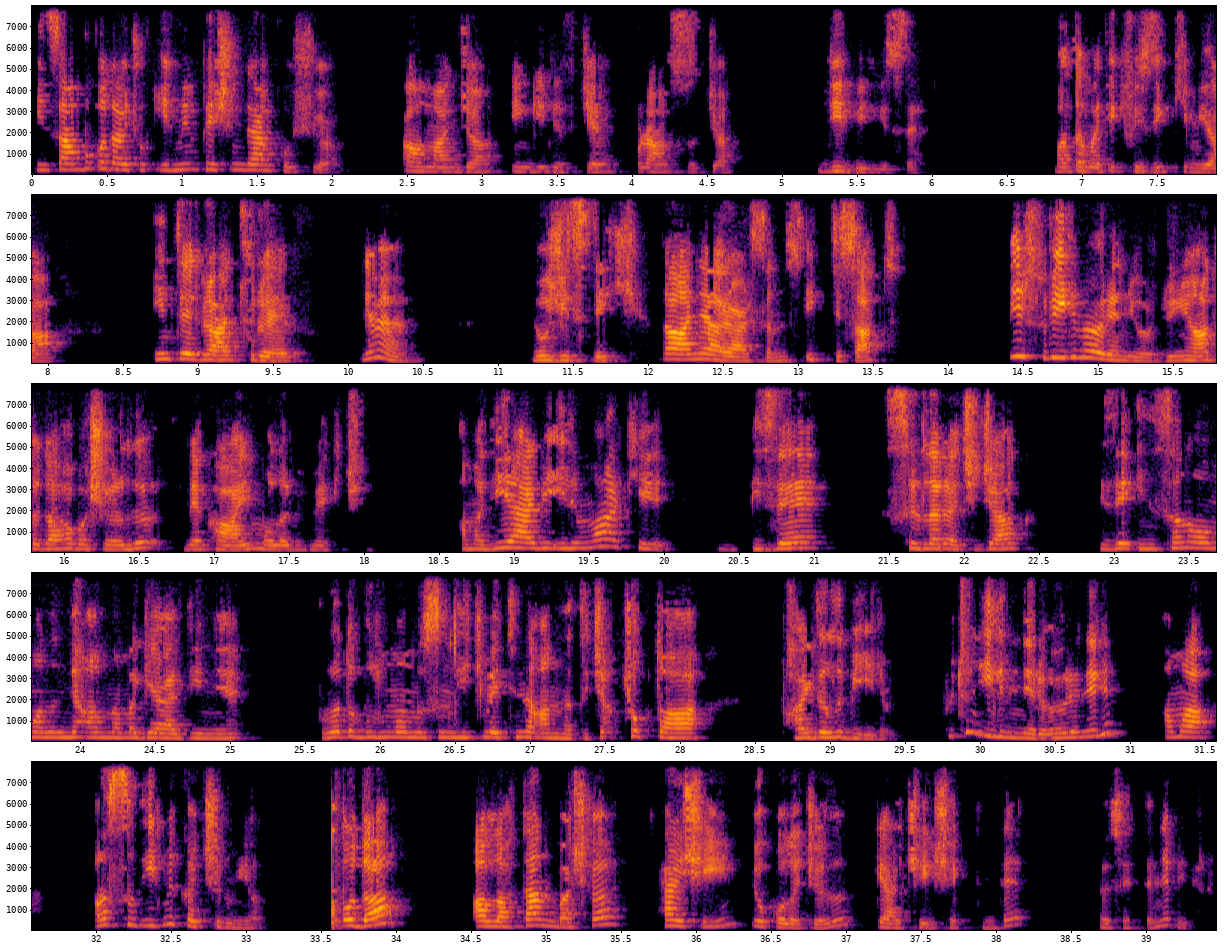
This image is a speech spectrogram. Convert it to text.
İnsan bu kadar çok ilmin peşinden koşuyor. Almanca, İngilizce, Fransızca, dil bilgisi, matematik, fizik, kimya, integral türev, değil mi? Lojistik, daha ne ararsanız, iktisat. Bir sürü ilim öğreniyor dünyada daha başarılı ve kaim olabilmek için. Ama diğer bir ilim var ki bize sırlar açacak, bize insan olmanın ne anlama geldiğini, burada bulunmamızın hikmetini anlatacak çok daha faydalı bir ilim. Bütün ilimleri öğrenelim ama asıl ilmi kaçırmayalım. O da Allah'tan başka her şeyin yok olacağı gerçeği şeklinde özetlenebilir.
